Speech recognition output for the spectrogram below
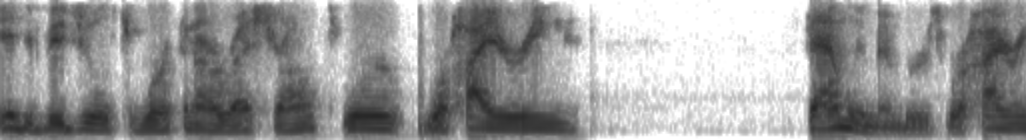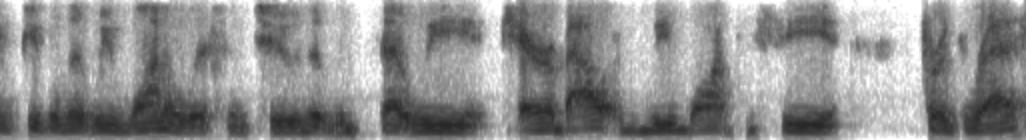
individuals to work in our restaurants. We're we're hiring family members. We're hiring people that we want to listen to, that that we care about, and we want to see progress.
